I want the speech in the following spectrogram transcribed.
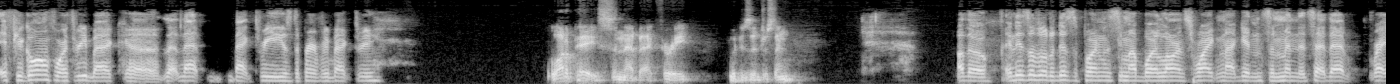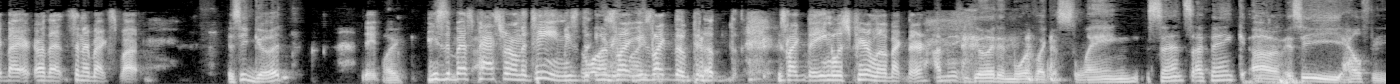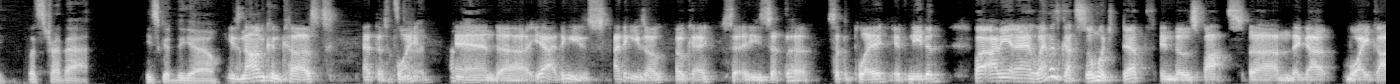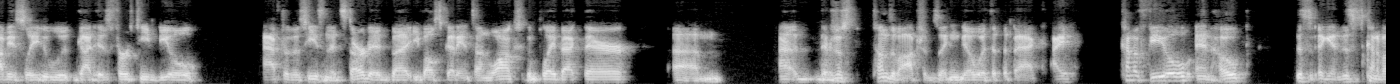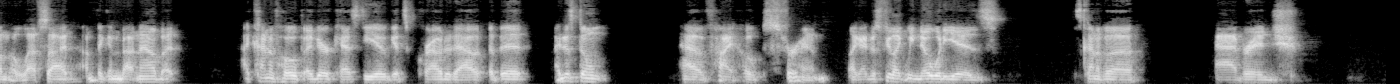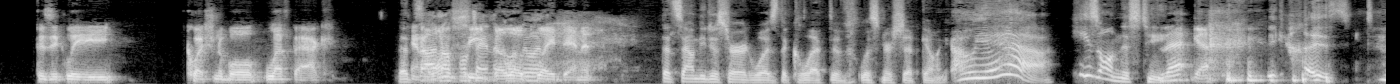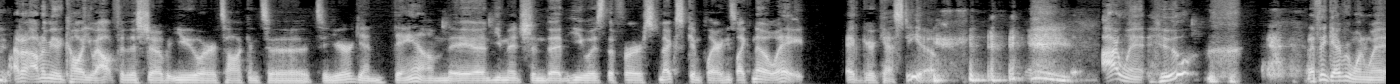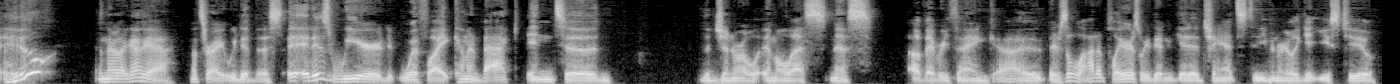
if you're going for a three back, uh, that that back three is the perfect back three. A lot of pace in that back three, which is interesting. Although it is a little disappointing to see my boy Laurence Wyke not getting some minutes at that right back or that center back spot. Is he good? Like he's the best passer on the team. He's the, well, he's I mean, like, he's like the he's like the English Pirlo back there. I mean, good in more of like a slang sense. I think. Um, is he healthy? Let's try that. He's good to go. He's non-concussed at this point. okay. and uh, yeah, I think he's I think he's okay. So he's set the set the play if needed. But I mean, Atlanta's got so much depth in those spots. Um, they got Wyke, obviously, who got his first team deal after the season had started, but you've also got Anton Walkes who can play back there. Um, uh, there's just tons of options they can go with at the back. I kind of feel and hope this again. This is kind of on the left side. I'm thinking about now, but I kind of hope Edgar Castillo gets crowded out a bit. I just don't have high hopes for him. Like I just feel like we know what he is. It's kind of a average, physically questionable left back that's and I want to see Bello play. Damn it! That sound you just heard was the collective listenership going, "Oh yeah, he's on this team." That guy. because I don't, I don't mean to call you out for this show, but you were talking to to Jurgen Damm, and you mentioned that he was the first Mexican player. He's like, "No, wait, Edgar Castillo." I went, "Who?" I think everyone went, "Who?" And they're like, "Oh yeah, that's right, we did this." it, it is weird with like coming back into the general MLS ness of everything. Uh, there's a lot of players we didn't get a chance to even really get used to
